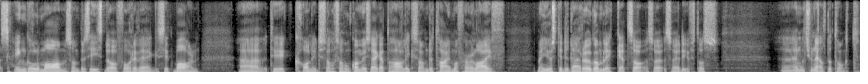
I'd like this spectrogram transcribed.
single mom som precis då får iväg sitt barn uh, till college. Så, så hon kommer ju säkert att ha liksom the time of her life. Men just i det där ögonblicket så, så, så är det ju förstås eh, emotionellt och tungt.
